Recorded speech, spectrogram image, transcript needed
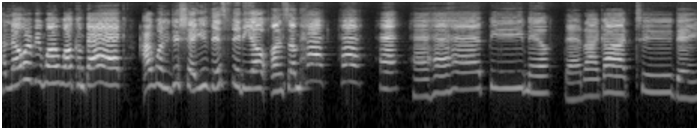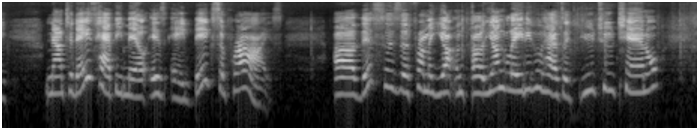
Hello everyone, welcome back. I wanted to show you this video on some ha ha ha ha ha happy mail that I got today. Now today's happy mail is a big surprise. Uh, this is a, from a young a young lady who has a YouTube channel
